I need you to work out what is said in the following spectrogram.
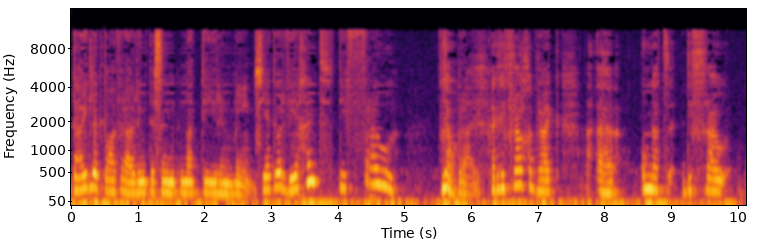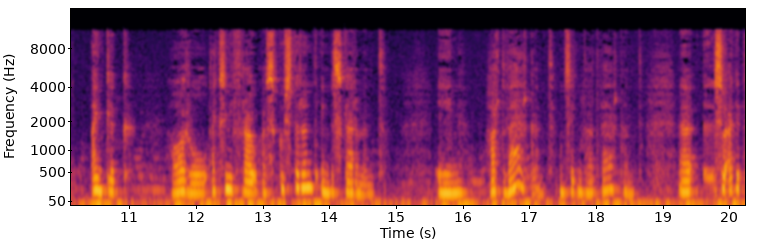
duidelik daai verhouding tussen natuur en mens. Jy het oorwegend die vrou gebruik. Ja, ek het die vrou gebruik uh omdat die vrou eintlik haar rol, ek sien die vrou as koesterend en beskermend en hardwerkend, ontsettend hardwerkend. Uh so ek het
